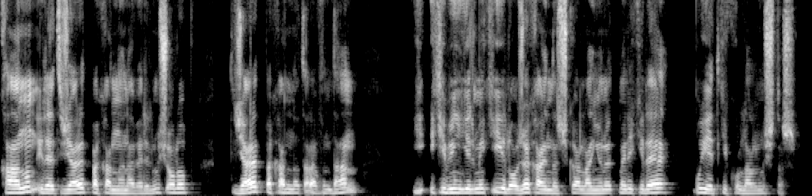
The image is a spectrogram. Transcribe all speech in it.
kanun ile Ticaret Bakanlığı'na verilmiş olup Ticaret Bakanlığı tarafından 2022 yılı Ocak ayında çıkarılan yönetmelik ile bu yetki kullanılmıştır.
